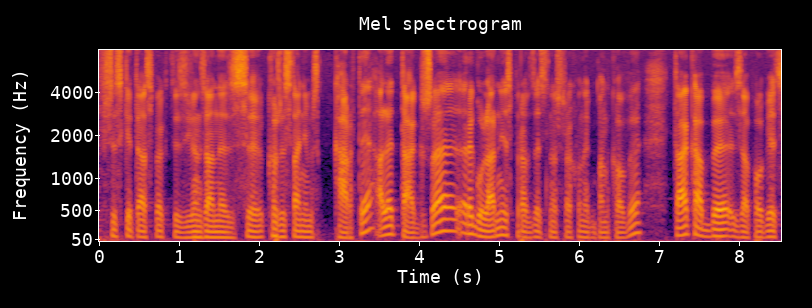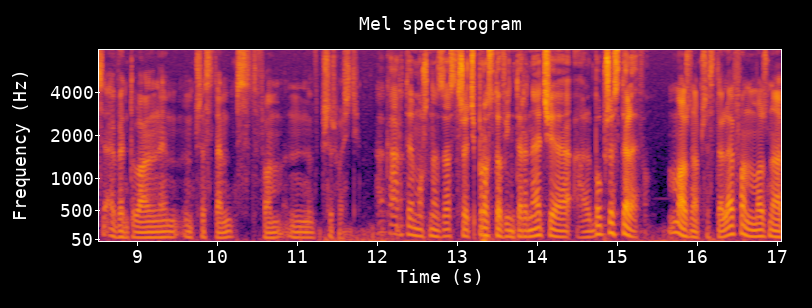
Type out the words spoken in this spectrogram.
wszystkie te aspekty związane z korzystaniem z karty, ale także regularnie sprawdzać nasz rachunek bankowy, tak aby zapobiec ewentualnym przestępstwom w przyszłości. A kartę można zastrzeć prosto w internecie albo przez telefon. Można przez telefon, można e,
